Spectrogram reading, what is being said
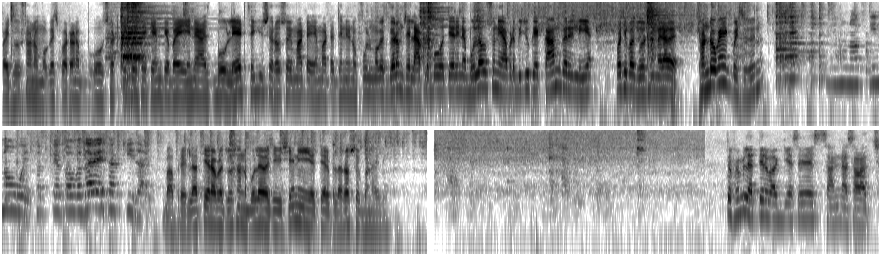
ભાઈ, જોશનાનો મગજ પટાણે બહુ છટકી ગયો છે. કેમ કે ભાઈ, એને આજ બહુ લેટ થઈ ગયું છે રસોઈ માટે. એ માટે થઈને એનો ફૂલ મગજ ગરમ છે. એટલે આપણે બહુ અત્યારે એને બોલાવશું નહીં. આપણે બીજું કંઈક કામ કરી લઈએ. પછી પાછું જોશના મેળ આવે ઠંડો કંઈક પડશે જોશને? વધારે ચટકી જાય. બાપરે એટલે અત્યારે આપણે જોશાને બોલાવ્યા જેવી છે ને અત્યારે પેલા રસોઈ બનાવેલી. તો ફેમિલી અત્યારે વાગ્યા છે સાંજના સાડા છ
